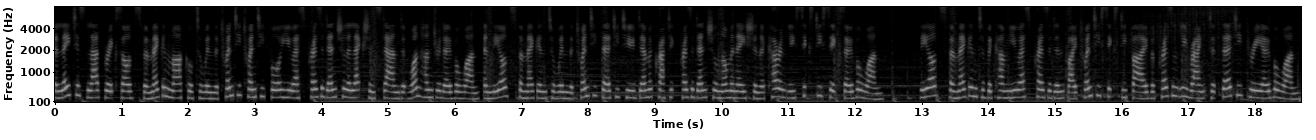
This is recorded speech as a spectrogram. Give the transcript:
The latest Ladbrokes odds for Meghan Markle to win the 2024 U.S. presidential election stand at 100 over 1, and the odds for Meghan to win the 2032 Democratic presidential nomination are currently 66 over 1. The odds for Meghan to become U.S. president by 2065 are presently ranked at 33 over 1.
